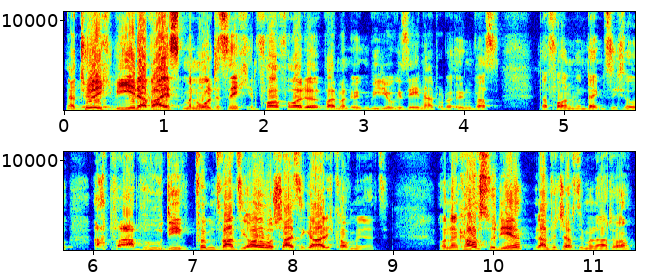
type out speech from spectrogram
Natürlich, wie jeder weiß, man holt es sich in Vorfreude, weil man irgendein Video gesehen hat oder irgendwas davon und denkt sich so, ach, die 25 Euro, scheißegal, ich kaufe mir jetzt. Und dann kaufst du dir Landwirtschaftssimulator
